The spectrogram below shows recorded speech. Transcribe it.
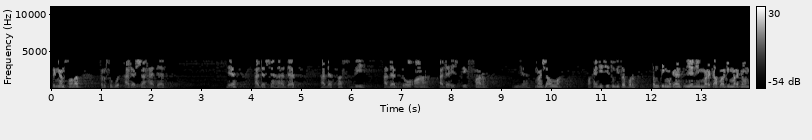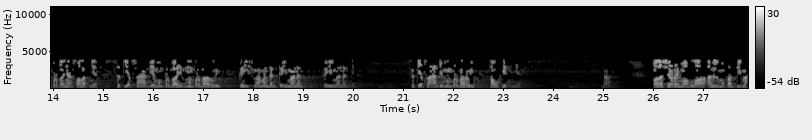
Dengan sholat tersebut ada syahadat. Ya, ada syahadat. ada tasbih, ada doa, ada istighfar, ya, masya Allah. Makanya di situ kita per, penting makanya ya ini mereka apalagi mereka memperbanyak sholatnya. Setiap saat dia memperbaik, memperbarui keislaman dan keimanan keimanannya. Setiap saat dia memperbarui tauhidnya. Nah, Allah Syekh rahimahullah al-muqaddimah.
